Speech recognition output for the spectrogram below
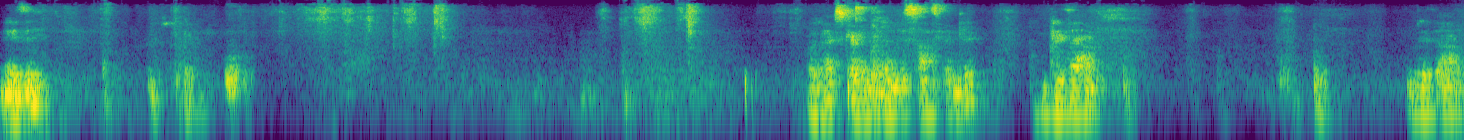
इजी रिलैक्स करेंगे लंबी सांस लेंगे? ब्रीथ आउट ब्रीथ आउट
